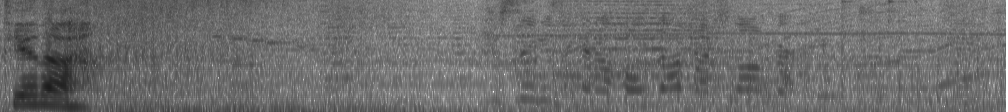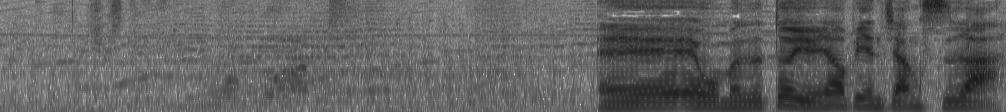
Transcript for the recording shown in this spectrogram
天哪！哎，我们的队员要变僵尸啊！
